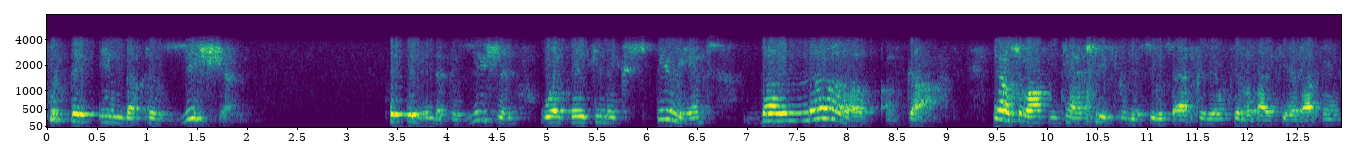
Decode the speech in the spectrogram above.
put them in the position, put them in the position where they can experience the love of God. You know, so oftentimes people commit suicide because they don't feel nobody care about them.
